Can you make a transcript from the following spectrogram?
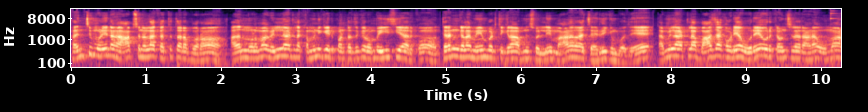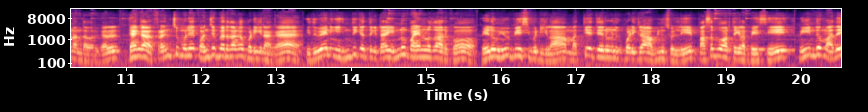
பிரெஞ்சு மொழியை நாங்கள் ஆப்ஷனலாக கத்து தர போகிறோம் அதன் மூலமாக வெளிநாட்டில் கம்யூனிகேட் பண்ணுறதுக்கு ரொம்ப ஈஸியாக இருக்கும். திறன்களை மேம்படுத்திக்கலாம் அப்படின்னு சொல்லி மாநகராட்சி அறிவிக்கும் போது தமிழ்நாட்டில் பாஜகவுடைய ஒரே ஒரு கவுன்சிலரான உமானந்த் அவர்கள் ஏங்க பிரெஞ்சு மொழியை கொஞ்சம் பேர் தாங்க படிக்கிறாங்க. இதுவே நீங்கள் ஹிந்தி கற்றுக்கிட்டா இன்னும் பயனுள்ளதாக இருக்கும். மேலும் யூபிஎஸ்சி படிக்கலாம் மத்திய தேர்வுகளுக்கு படிக்கலாம் அப்படின்னு சொல்லி பசப்பு வார்த்தைகளை பேசி மீண்டும் அதே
